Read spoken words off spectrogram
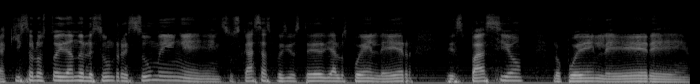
aquí solo estoy dándoles un resumen eh, en sus casas, pues ustedes ya los pueden leer despacio, lo pueden leer eh,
